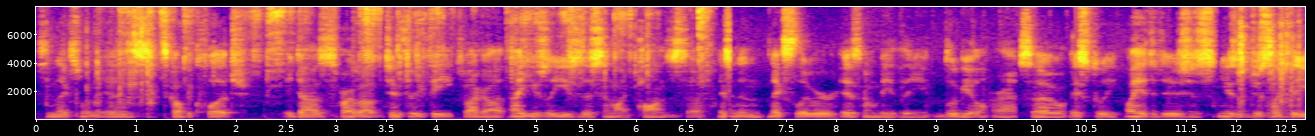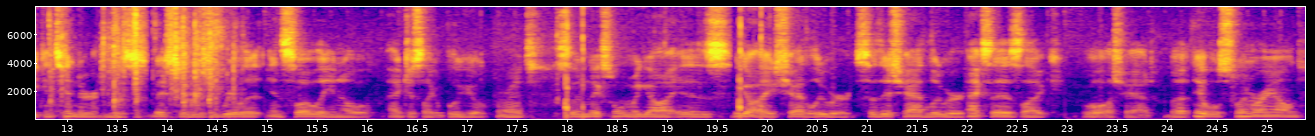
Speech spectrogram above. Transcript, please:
So the next one is, it's called the Klutch. It dives probably about two, three feet. So I got, I usually use this in like ponds and stuff. And then next lure is going to be the bluegill. Alright, so basically all you have to do is just use it just like the contender. And just basically just reel it in slowly and it'll act just like a bluegill. Alright, so the next one we got is, we got a shad lure. So this shad lure acts as like, well, a shad, but it will swim around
